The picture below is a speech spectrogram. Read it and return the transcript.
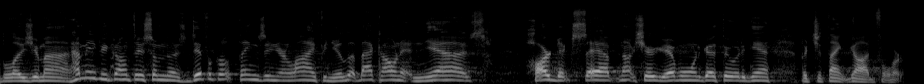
Blows your mind. How many of you gone through some of those difficult things in your life and you look back on it and yeah, it's hard to accept, not sure you ever want to go through it again, but you thank God for it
